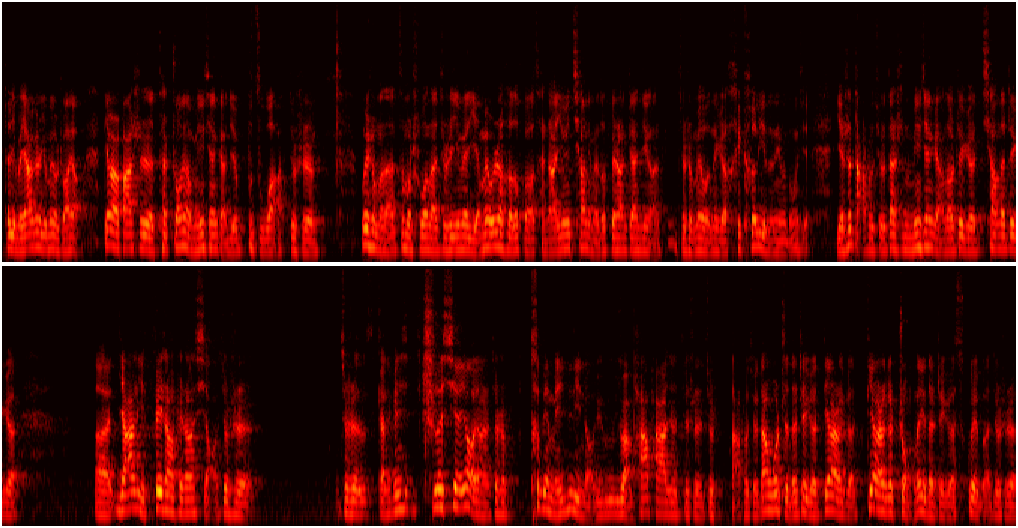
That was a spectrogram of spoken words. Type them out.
它里面压根就没有装药，第二发是它装药明显感觉不足啊，就是为什么呢？这么说呢，就是因为也没有任何的火药残渣，因为枪里面都非常干净啊，就是没有那个黑颗粒的那种东西，也是打出去了，但是明显感到这个枪的这个呃压力非常非常小，就是就是感觉跟吃了泻药一样，就是。特别没力，你知道，软趴趴就就是就打出去。但是我指的这个第二个第二个种类的这个 scribe，就是，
